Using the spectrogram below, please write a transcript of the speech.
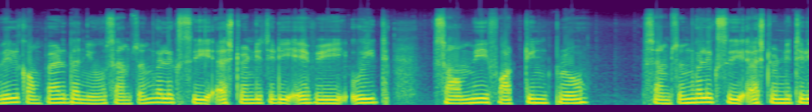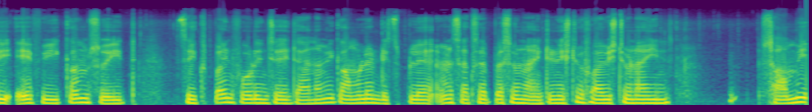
will compare the new Samsung Galaxy S23 FE with Xiaomi 14 Pro. Samsung Galaxy S23 FE comes with 6.4 inches dynamic AMOLED display and success ratio 19:5:9. Xiaomi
